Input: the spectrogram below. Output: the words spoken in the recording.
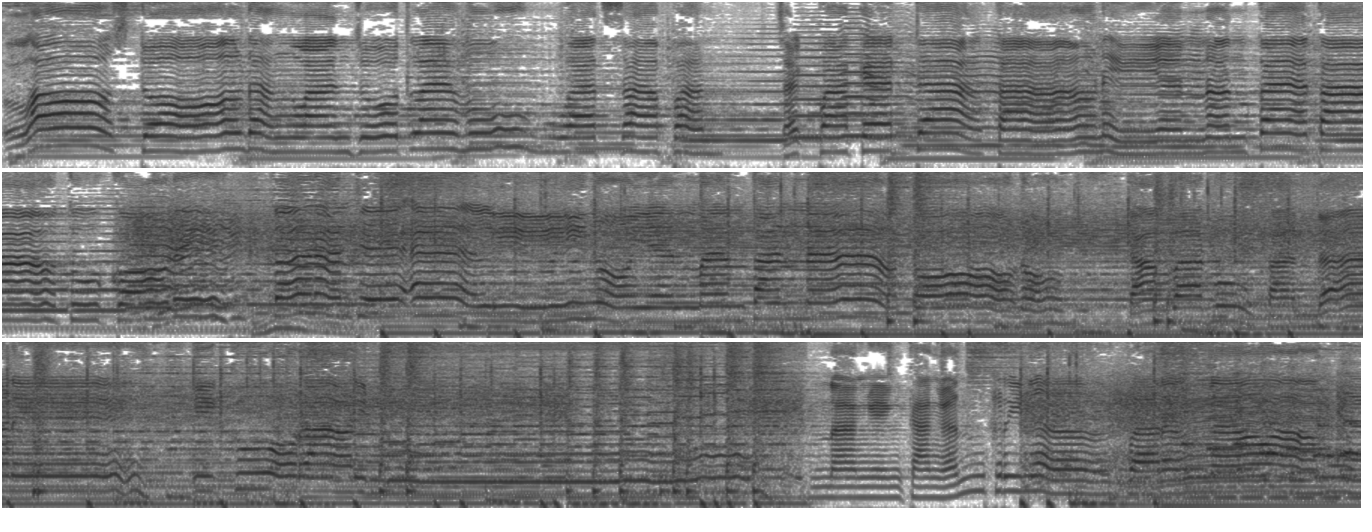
Los dol dang lanjut lemu whatsappan Cek paket data nih yen nante tau tukone. Tenan ke Nanging kangen keringet bareng awamu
